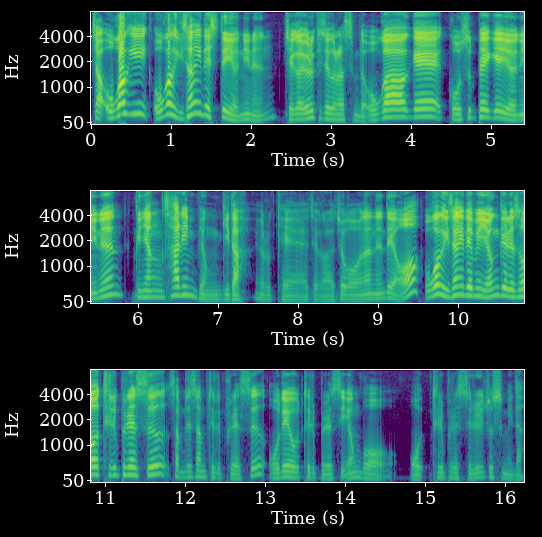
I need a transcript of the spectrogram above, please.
자, 5각이 5각 이상이 됐을 때 연희는 제가 이렇게 적어놨습니다. 5각의 고스펙의 연희는 그냥 살인 병기다. 이렇게 제가 적어놨는데요. 5각 이상이 되면 연결해서 트리플 S, 3대3 트리플 S, 5대5 트리플 S, 영보 오, 트리플 S를 줬습니다.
